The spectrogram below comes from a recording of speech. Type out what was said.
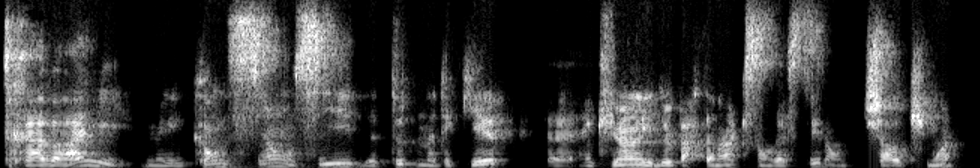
travail, mais les conditions aussi de toute notre équipe, euh, incluant les deux partenaires qui sont restés, donc Charles et moi,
